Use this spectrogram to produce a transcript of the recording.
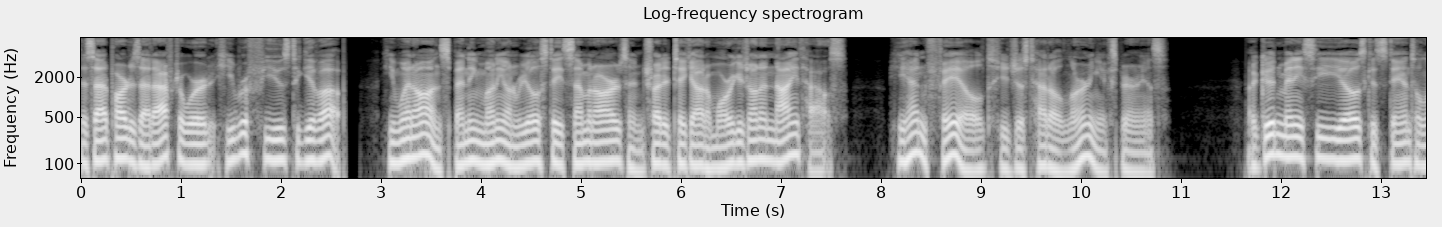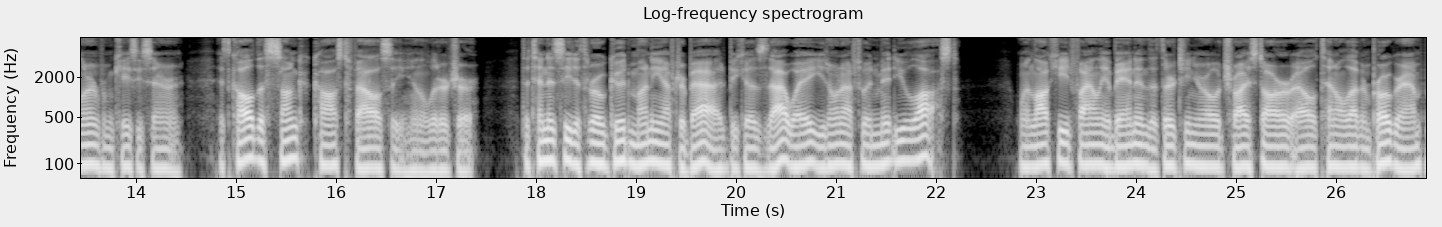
The sad part is that afterward, he refused to give up. He went on spending money on real estate seminars and tried to take out a mortgage on a ninth house. He hadn't failed, he just had a learning experience. A good many CEOs could stand to learn from Casey Serin. It's called the sunk cost fallacy in the literature, the tendency to throw good money after bad because that way you don't have to admit you lost. When Lockheed finally abandoned the 13 year old TriStar L 1011 program,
